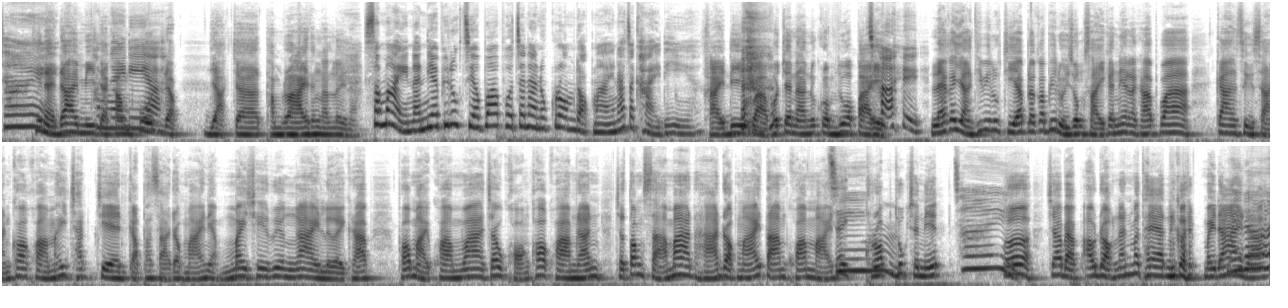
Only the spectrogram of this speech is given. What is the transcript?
ใช่ที่ไหนได้มีแต่ทำไงคำดีพูดอะแบบ อยากจะทำร้ายทั้งนั้นเลยนะ สมัยนั้นเนี่ยพี่ลูกเจี๊ยบว่าพจนานุกรมดอกไม้น่าจะขายดีอะขายดีกว่าพจนานุกรมทั่วไปใช่และก็อย่างที่พี่ลูกเจี๊ยบแล้วก็พี่หลุยสงสัยกันเนี่ยแหละครับว่าการสื่อสารข้อความให้ชัดเจนกับภาษาดอกไม้เนี่ยไม่ใช่เรื่องง่ายเลยครับ เพราะหมายความว่าเจ้าของข้อความนั้นจะต้องสามารถหาดอกไม้ตามความหมายได้จริงครบทุกชนิด ใช่ เออ จะแบบเอาดอกนั้นมาแทนก็ไม่ได้ไม่ได้นะ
